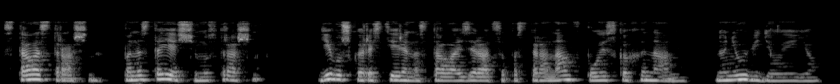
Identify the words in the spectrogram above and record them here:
Стало страшно, по-настоящему страшно. Девушка растерянно стала озираться по сторонам в поисках Инаны, но не увидела ее.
